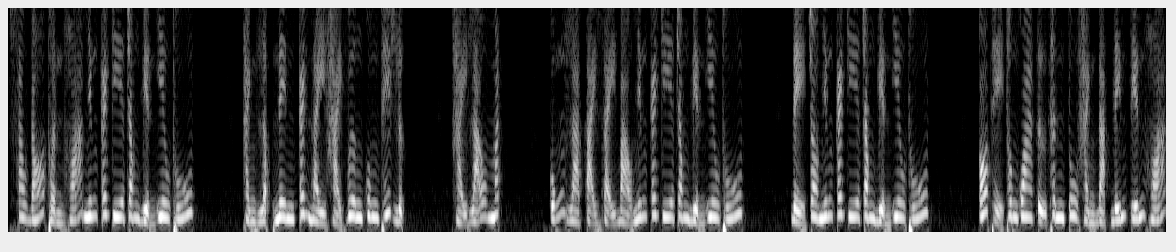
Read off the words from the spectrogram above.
Sau đó thuần hóa những cái kia trong biển yêu thú. Thành lập nên cái này hải vương cung thế lực. Hải lão mắt. Cũng là tại dạy bảo những cái kia trong biển yêu thú. Để cho những cái kia trong biển yêu thú. Có thể thông qua tự thân tu hành đạt đến tiến hóa.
